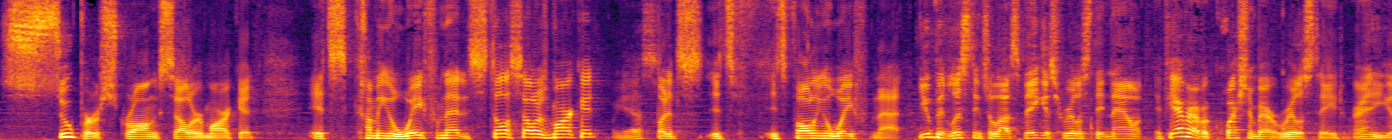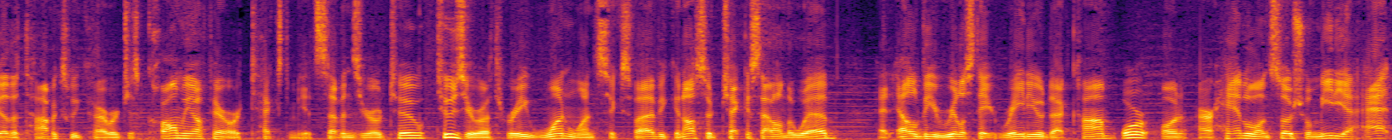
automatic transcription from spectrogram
super strong seller market. It's coming away from that. It's still a seller's market, Yes. but it's it's it's falling away from that. You've been listening to Las Vegas Real Estate Now. If you ever have a question about real estate or any of the other topics we cover, just call me off air or text me at 702-203-1165. You can also check us out on the web at lvrealestateradio.com or on our handle on social media at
